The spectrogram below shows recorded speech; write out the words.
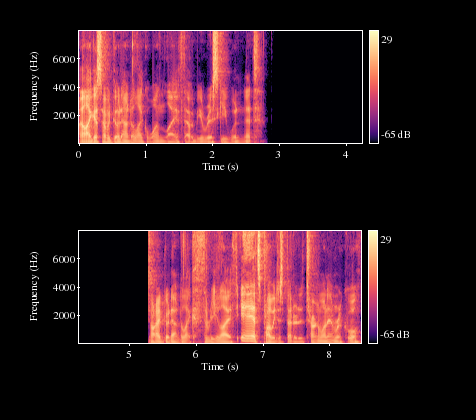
Well, I guess I would go down to like one life. That would be risky, wouldn't it? Or I'd go down to like three life. Yeah, it's probably just better to turn one Emrakul.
